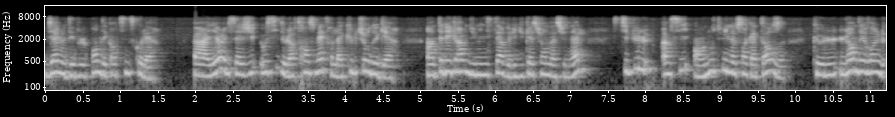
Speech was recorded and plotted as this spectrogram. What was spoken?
via le développement des cantines scolaires. Par ailleurs, il s'agit aussi de leur transmettre la culture de guerre. Un télégramme du ministère de l'Éducation nationale stipule ainsi en août 1914 que l'un des rôles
